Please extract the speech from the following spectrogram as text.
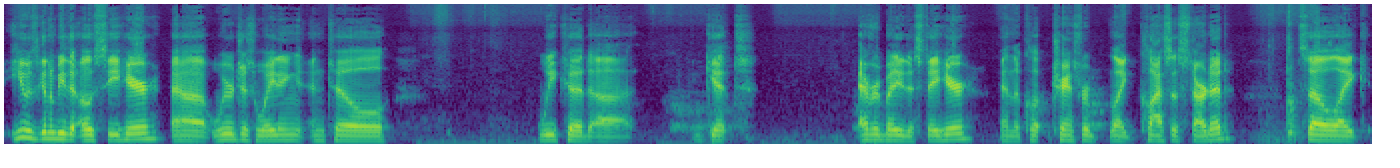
he was going to be the OC here. Uh, we were just waiting until we could uh, get everybody to stay here and the cl- transfer like classes started. So like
